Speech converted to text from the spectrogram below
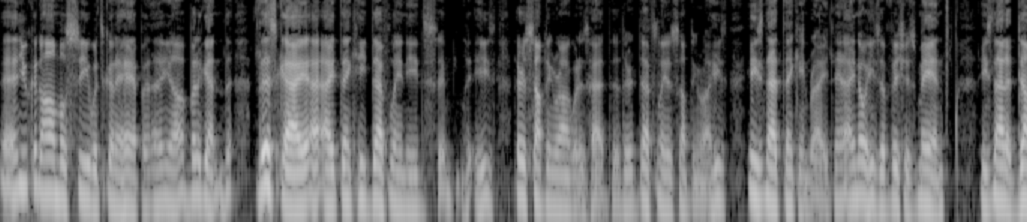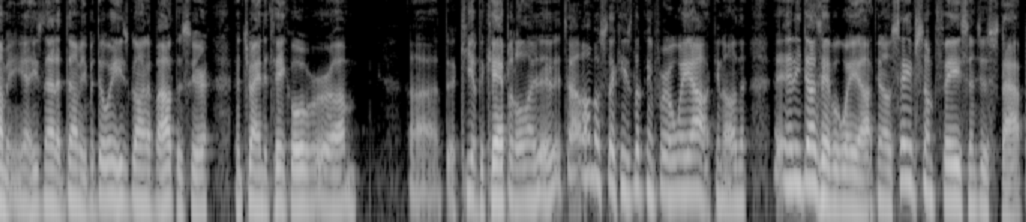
and you can almost see what's going to happen. Uh, you know, but again, th- this guy, I, I, think he definitely needs. He's there's something wrong with his head. There definitely is something wrong. He's he's not thinking right. And I know he's a vicious man, he's not a dummy. Yeah, he's not a dummy. But the way he's gone about this here and trying to take over um, uh, the Kiev the capital, it's almost like he's looking for a way out. You know, the, and he does have a way out. You know, save some face and just stop,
